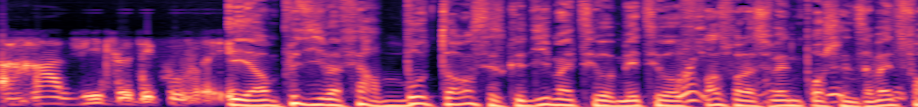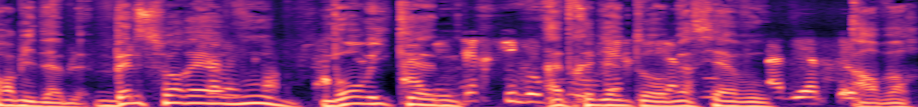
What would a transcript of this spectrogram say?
ravis de le découvrir. Et en plus, il va faire beau temps, c'est ce que dit Météo, Météo France pour la semaine prochaine. Ça va être formidable. Belle soirée à vous. Bon week-end. Merci beaucoup. À très bientôt. Merci à vous. À bientôt. Au revoir.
